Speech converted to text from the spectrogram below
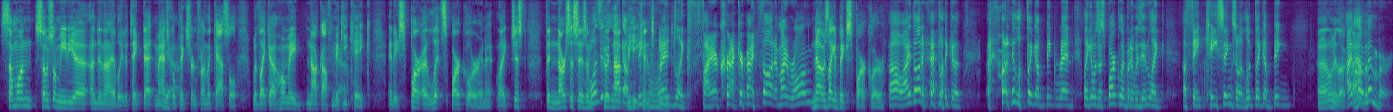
someone social media undeniably to take that magical Yeah. picture in front of the castle with like a homemade knockoff Mickey Yeah. cake and a spark a lit sparkler in it. Like just the narcissism Wasn't could it not like a be big contained. red like firecracker? I thought. Am I wrong? No, it was like a big sparkler. Oh, I thought it had like a. I thought it looked like a big red, like it was a sparkler, but it was in like a fake casing, so it looked like a big. Uh, let me look. I don't a- remember.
